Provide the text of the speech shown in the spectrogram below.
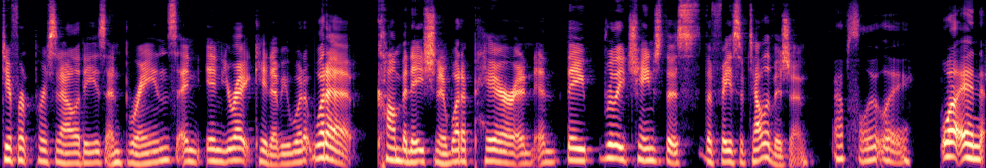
different personalities and brains. And and you're right, KW. What what a combination and what a pair, and and they really changed this the face of television. Absolutely. Well, and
